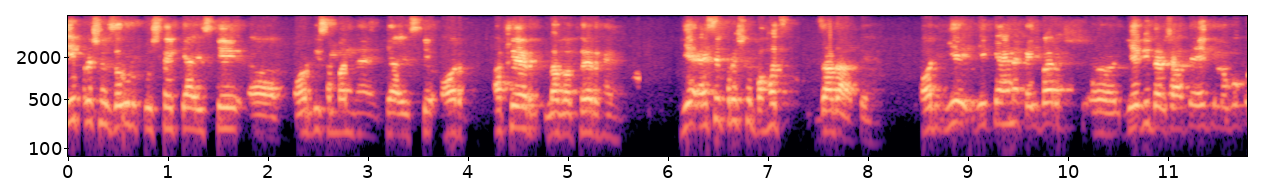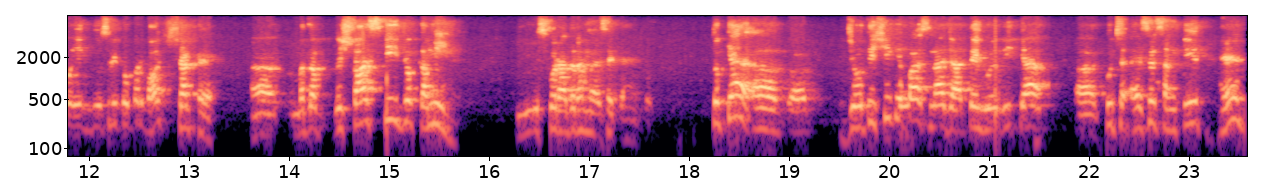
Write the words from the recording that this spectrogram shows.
ये प्रश्न ज़रूर पूछते हैं, क्या इसके और भी संबंध है? क्या इसके और अफेयर लव अफेयर हैं? ये ऐसे प्रश्न बहुत ज़्यादा आते हैं। और ये ये क्या है ना, कई बार ये भी दर्शाते हैं कि लोगों को एक दूसरे के ऊपर बहुत शक है। मतलब विश्वास की जो कमी है इसको राधर हम ऐसे कहें तो। तो क्या ज्योतिषी के पास ना जाते हुए भी क्या आ, कुछ ऐसे संकेत हैं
